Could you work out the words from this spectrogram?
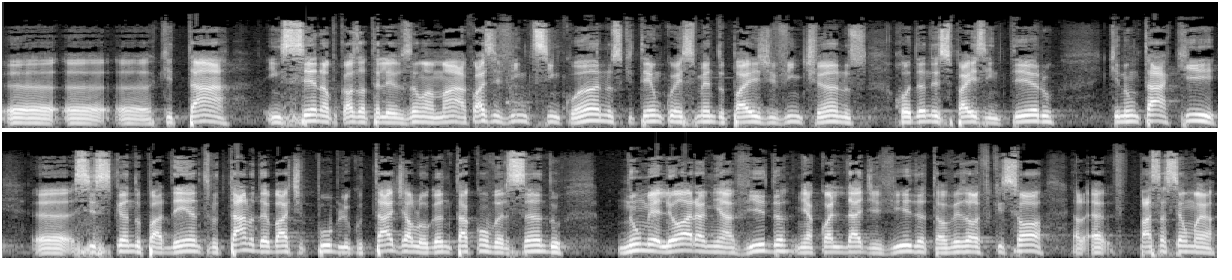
uh, uh, uh, que está em cena por causa da televisão há quase 25 anos, que tem um conhecimento do país de 20 anos, rodando esse país inteiro, que não está aqui uh, ciscando para dentro, está no debate público, está dialogando, está conversando não melhora a minha vida, minha qualidade de vida, talvez ela fique só, ela, é, passa a ser uma,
